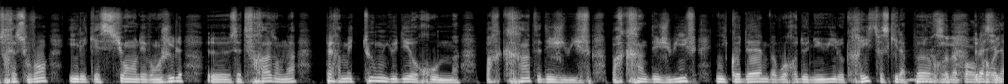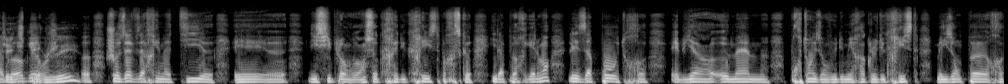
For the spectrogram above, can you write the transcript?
très souvent, il est question dans l'Évangile, cette phrase, on a permettum judeorum, par crainte des Juifs. Par crainte des Juifs, Nicodème va voir de nuit le Christ parce qu'il a peur Ça n'a pas de la synagogue. Été expurgé. Joseph d'Arimathie est disciple en, en, secret du Christ parce qu'il a peur également. Les apôtres eh bien, eux-mêmes, pourtant, ils ont vu les miracles du Christ, mais ils ont peur,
